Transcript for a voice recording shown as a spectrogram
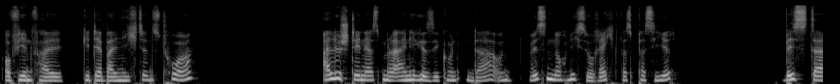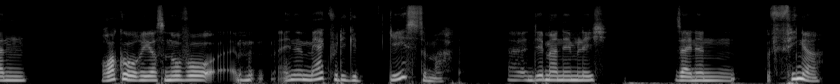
Auf jeden Fall geht der Ball nicht ins Tor. Alle stehen erstmal einige Sekunden da und wissen noch nicht so recht, was passiert. Bis dann Rocco Rios Novo ähm, eine merkwürdige Geste macht, äh, indem er nämlich seinen Finger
